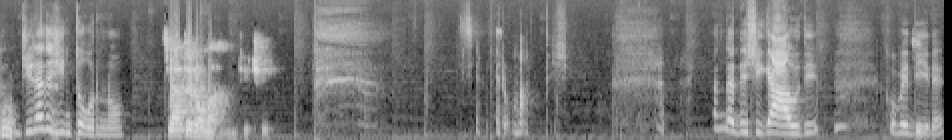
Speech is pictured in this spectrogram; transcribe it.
Oh. Girateci intorno, Siate romantici. Siete romantici. Andateci cauti, come dire.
